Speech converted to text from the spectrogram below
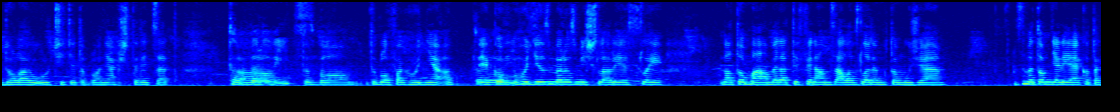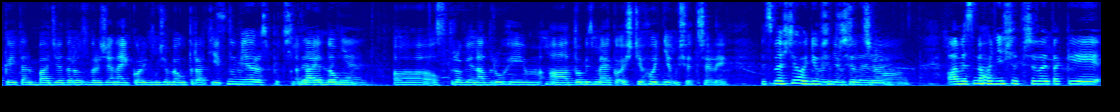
dolarů určitě, to bylo nějak 40. To bylo víc. To bylo, to bylo fakt hodně a To jako hodně jsme rozmýšleli, jestli na to máme dát ty finance, ale vzhledem k tomu, že jsme to měli jako takový ten budget rozvržený, kolik můžeme utratit Jsme měli na jednom hodně. uh, ostrově, na druhým a Hmm. to my jsme jako ještě hodně ušetřili. My jsme ještě hodně, Hodně ušetřili, ušetřili. no. Ale my jsme hodně šetřili taky,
